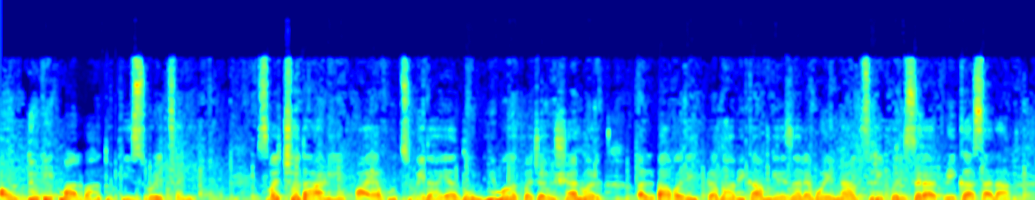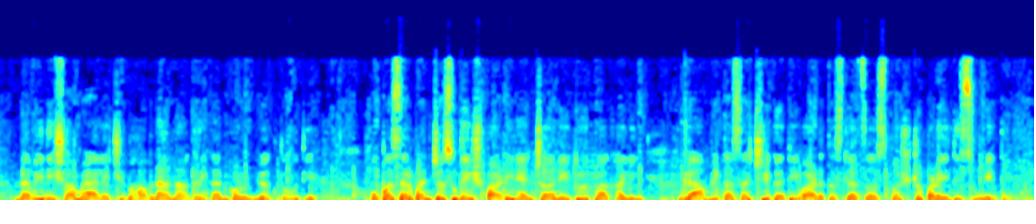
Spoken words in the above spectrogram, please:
औद्योगिक माल वाहतुकी सुरळीत झाली. स्वच्छता आणि पायाभूत सुविधा या दोन्ही महत्त्वाच्या विषयांवर अल्पावधीत प्रभावी कामगिरी झाल्यामुळे नागझरी परिसरात विकासाला नवी दिशा मिळाल्याची भावना नागरिकांकडून व्यक्त होती उपसरपंच सुदेश पाटील यांच्या नेतृत्वाखाली ग्रामविकासाची गती वाढत असल्याचं स्पष्टपणे दिसून येते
